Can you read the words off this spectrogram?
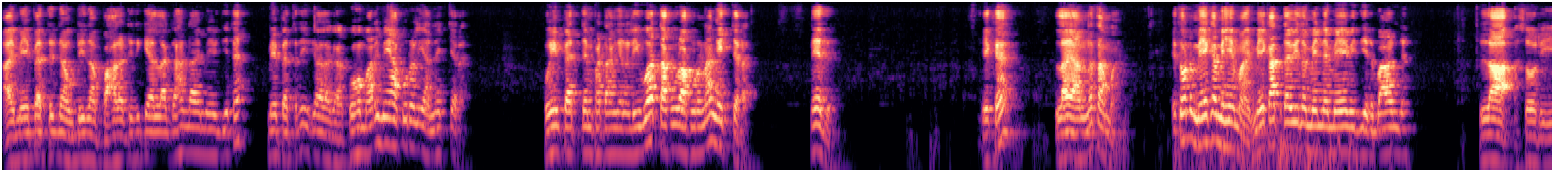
අය මේ පැත්තේ ඉඳන් උඩ ඉඳන් පහලට ඉරි කෑල්ලක් ගහන්න. අය මේ විදිහට මේ පැත්තට ඉරි කෑල්ලක් ගහන්න. කොහොම හරි මේ අකුර ලියන්න එච්චරයි. කොයින් පැත්තෙන් පටන් ගෙන ලිව්වත් අකුර අකුර නම් එච්චරයි. නේද? ඒක ලයන්න තමයි. එතකොට මේක මෙහෙමයි. මේකත් ඇවිල්ලා මෙන්න මේ විදිහට බලන්න. ලා sorry.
